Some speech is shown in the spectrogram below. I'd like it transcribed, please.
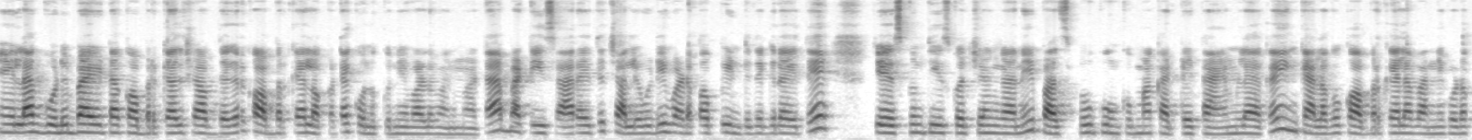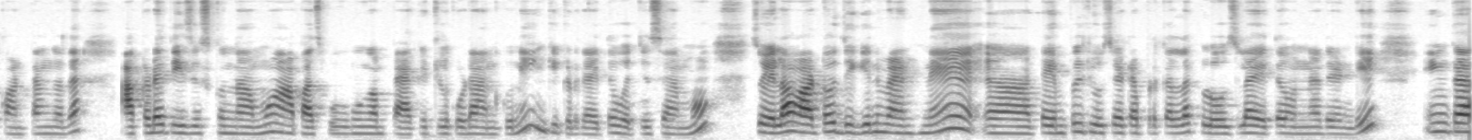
ఇలా గుడి బయట కొబ్బరికాయల షాప్ దగ్గర కొబ్బరికాయలు ఒక్కటే కొనుక్కునేవాళ్ళం అనమాట బట్ ఈసారి అయితే చలివిడి వడపప్పు ఇంటి దగ్గర అయితే చేసుకుని తీసుకొచ్చాం కానీ పసుపు కుంకుమ కట్టే టైం లేక ఇంకా ఎలాగో కొబ్బరికాయలు అవన్నీ కూడా కొంటాం కదా అక్కడే తీసేసుకుందాము ఆ పసుపు కుంకుమ ప్యాకెట్లు కూడా అనుకుని ఇంక ఇక్కడికి అయితే వచ్చేసాము. సో ఇలా ఆటో దిగిన వెంటనే టెంపుల్ చూసేటప్పటికల్లా క్లోజ్లో అయితే ఉన్నదండి. ఇంకా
